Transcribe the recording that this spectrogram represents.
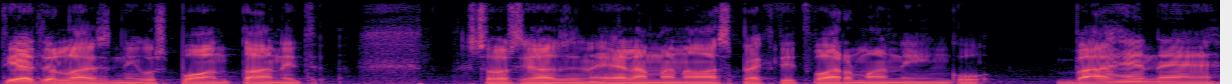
tietynlaiset niinku spontaanit sosiaalisen elämän aspektit varmaan niinku vähenee,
